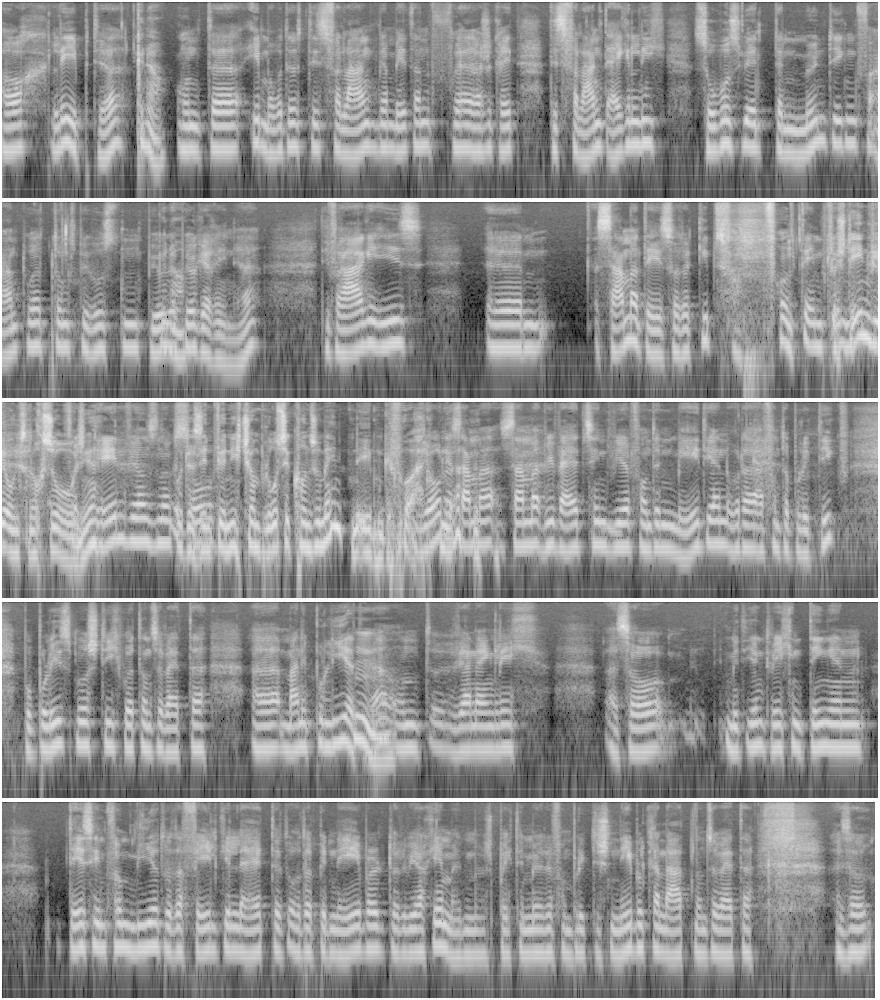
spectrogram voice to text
auch lebt. Ja? Genau. Und äh, eben, aber das, das verlangt, wir haben ja dann vorher auch schon geredet, das verlangt eigentlich sowas wie den mündigen, verantwortungsbewussten Bürger genau. Bürgerin. Ja? Die Frage ist, ähm, sind wir das oder gibt es von, von, dem. Verstehen wir uns noch so? Ne? Verstehen ne? wir uns noch oder so? Oder sind wir nicht schon bloße Konsumenten eben geworden? Ja, oder ja? Sind, wir, sind wir, wie weit sind wir von den Medien oder auch von der Politik, Populismus, Stichwort und so weiter, äh, manipuliert hm. ja? und werden eigentlich also mit irgendwelchen Dingen desinformiert oder fehlgeleitet oder benebelt oder wie auch immer. Man spricht immer wieder von politischen Nebelgranaten und so weiter. Also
